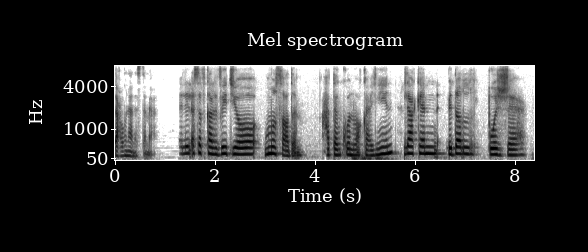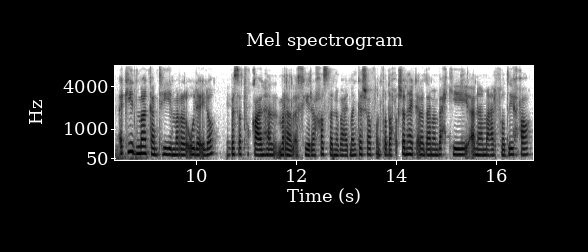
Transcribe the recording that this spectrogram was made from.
دعونا نستمع. للأسف كان الفيديو مو صادم حتى نكون واقعيين لكن بضل بوجع. أكيد ما كانت هي المرة الأولى إله. بس أتوقع إنها المرة الأخيرة خاصة إنه بعد ما انكشف وانفضح. عشان هيك أنا دائما بحكي أنا مع الفضيحة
